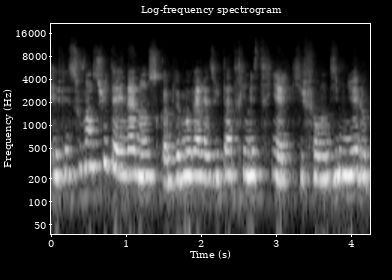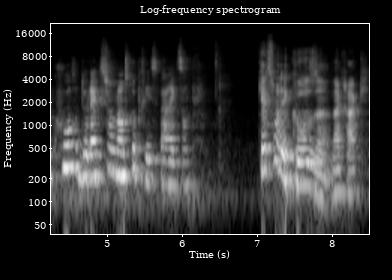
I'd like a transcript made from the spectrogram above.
et fait souvent suite à une annonce, comme de mauvais résultats trimestriels qui feront diminuer le cours de l'action de l'entreprise, par exemple. Quelles sont les causes d'un crack?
